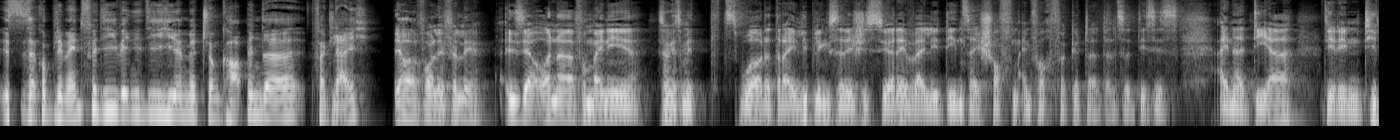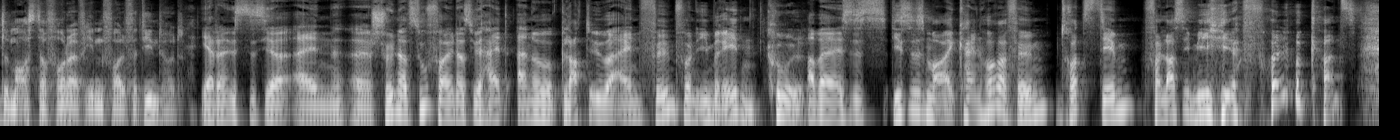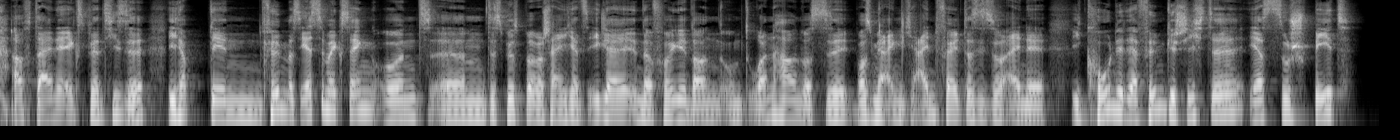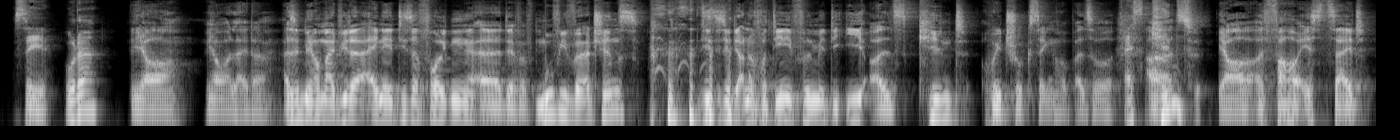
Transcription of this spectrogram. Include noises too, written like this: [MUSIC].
ist es ein Kompliment für die, wenn ich die hier mit John Carpenter vergleiche? Ja, auf alle Fälle. Ist ja einer von meinen, sag ich jetzt mit zwei oder drei Lieblingsregisseure, weil ich den sein Schaffen einfach vergöttert. Also das ist einer der, der den Titel Master of Horror auf jeden Fall verdient hat. Ja, dann ist es ja ein äh, schöner Zufall, dass wir heute auch noch glatt über einen Film von ihm reden. Cool. Aber es ist dieses Mal kein Horrorfilm. Trotzdem verlasse ich mich hier [LAUGHS] voll ganz auf deine Expertise. Ich habe den Film das erste Mal gesehen und ähm, das wirst du wahrscheinlich jetzt eh gleich in der Folge dann um die Ohren hauen, was, was mir eigentlich einfällt, dass ich so eine Ikone der Filmgeschichte erst so spät sehe, oder? Ja, ja, leider. Also wir haben halt wieder eine dieser Folgen äh, der Movie Virgins. [LAUGHS] Dies ist ja die andere von den Filmen, die ich als Kind heute schon gesehen habe. Also als Kind? Äh, ja, als VHS-Zeit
